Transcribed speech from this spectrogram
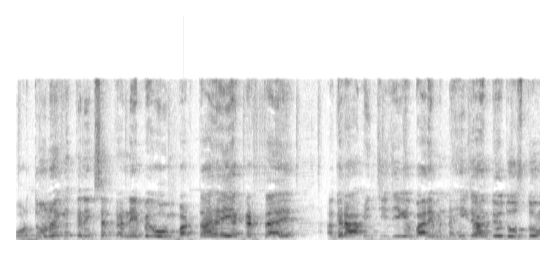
और दोनों के कनेक्शन करने पे ओम बढ़ता है या घटता है। अगर आप इन चीज़ें के बारे में नहीं जानते हो दोस्तों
